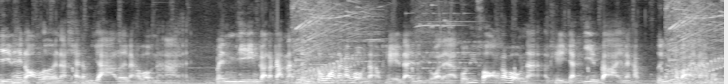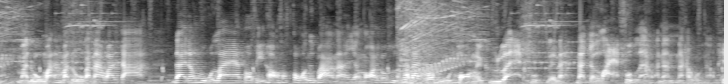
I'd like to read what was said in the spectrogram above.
ยีนให้น้องเลยนะ ใช้น้ำยาเลยนะครับผมนะอ่าเป็นยีนก่อนละกันนะหนึ่งตัวนะครับผมนะโอเคได้หนึ่งตัวแล้ว ตัวที่สองครับผมนะโอเค ยัดยีนไปนะครับตึงเข้าไปนะครับผมนะมาดูมานะมาดูกันนะว่าจะ ได้น้งหมูแลตัวสีทองสักตัวหรือเปล่านะ อย่างน้อยก็คือถ้าได้ตัวหมูทองเนี่ยคือแหลสุดเลยนะ น่าจะแหลสุดแล้วอันนั้นนะครับผมนะโอเค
